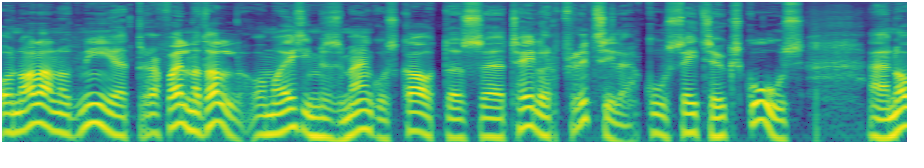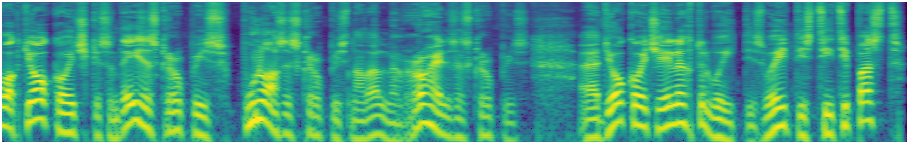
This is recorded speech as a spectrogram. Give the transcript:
on alanud nii, et Rafael Nadal oma esimeses mängus kaotas äh, Taylor Fritzile kuus-seitse, üks-kuus. Novak Djokovic, kes on teises grupis, punases grupis, Nadal on rohelises grupis. Djokovic eile õhtul võitis, võitis Tsitsipast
